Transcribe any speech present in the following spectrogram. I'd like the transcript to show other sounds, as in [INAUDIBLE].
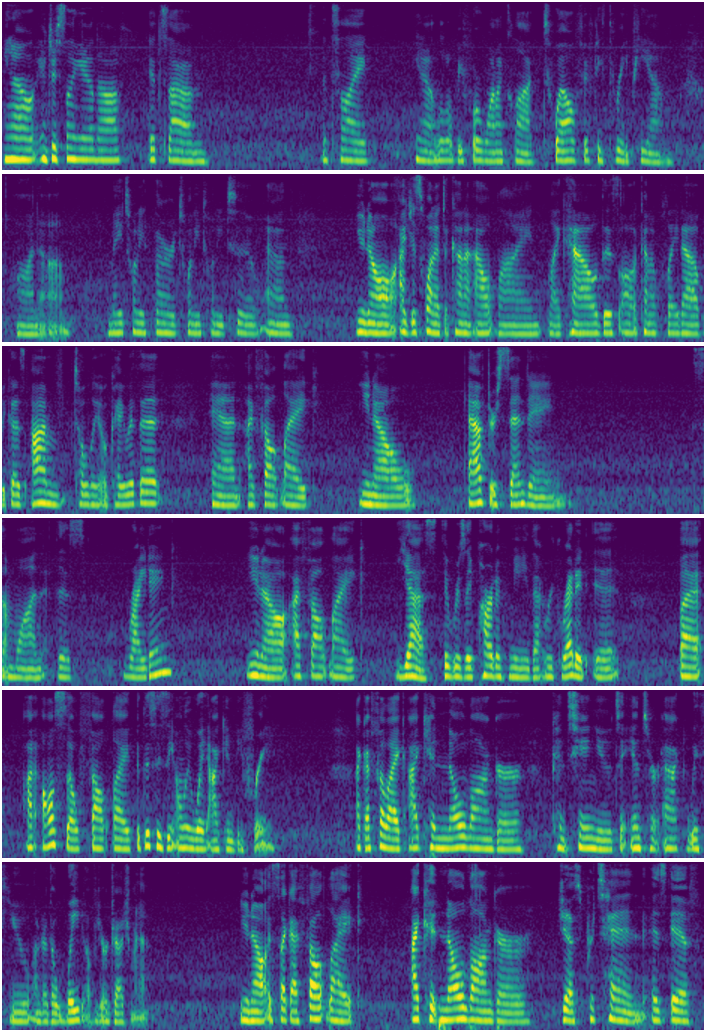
You know, interestingly enough, it's um, it's like, you know, a little before one o'clock, twelve fifty three p.m. on um, May twenty third, twenty twenty two, and you know, I just wanted to kind of outline like how this all kind of played out because I'm totally okay with it, and I felt like, you know, after sending someone this writing, you know, I felt like, yes, there was a part of me that regretted it, but I also felt like, but this is the only way I can be free. Like, I feel like I can no longer continue to interact with you under the weight of your judgment. You know, it's like I felt like I could no longer just pretend as if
